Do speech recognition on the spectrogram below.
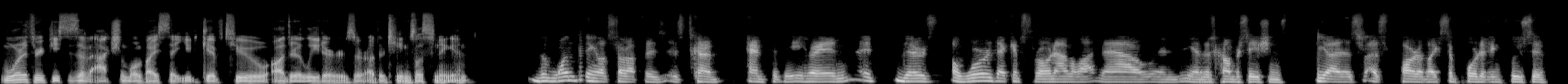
what are three pieces of actionable advice that you'd give to other leaders or other teams listening in the one thing I'll start off is, is kind of empathy, right? And it, there's a word that gets thrown out a lot now. And, you know, there's conversations, yeah, as, as part of like supportive, inclusive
